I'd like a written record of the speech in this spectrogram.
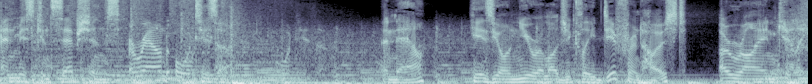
and misconceptions around autism. And now, here's your neurologically different host, Orion Kelly.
